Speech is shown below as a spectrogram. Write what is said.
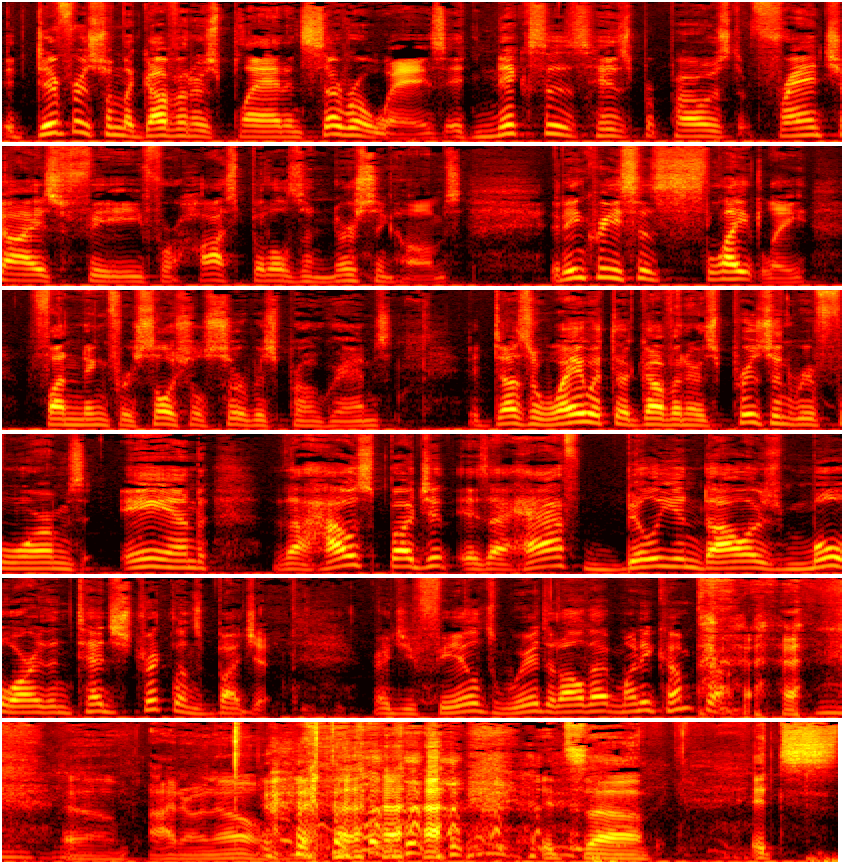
It differs from the governor's plan in several ways. It nixes his proposed franchise fee for hospitals and nursing homes, it increases slightly funding for social service programs. It does away with the governor's prison reforms, and the House budget is a half billion dollars more than Ted Strickland's budget. Reggie Fields, where did all that money come from? um, I don't know. it's uh, it's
